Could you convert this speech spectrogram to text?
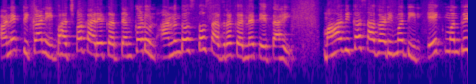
अनेक ठिकाणी भाजपा कार्यकर्त्यांकडून आनंदोत्सव साजरा करण्यात येत आहे. महाविकास आघाडीमधील एक मंत्री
